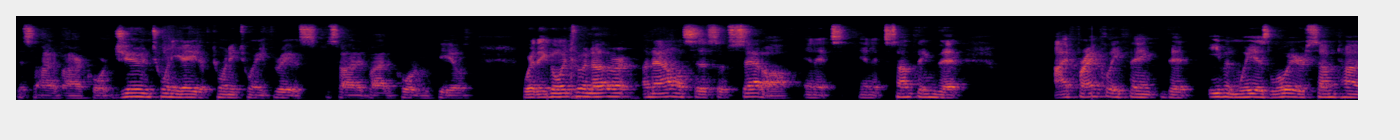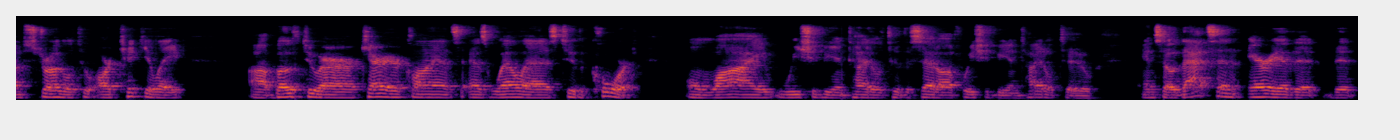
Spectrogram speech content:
decided by our court. June 28 of 2023 was decided by the Court of Appeals where they go into another analysis of set off, and it's and it's something that I frankly think that even we as lawyers sometimes struggle to articulate, uh, both to our carrier clients as well as to the court, on why we should be entitled to the set off we should be entitled to. And so that's an area that, that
